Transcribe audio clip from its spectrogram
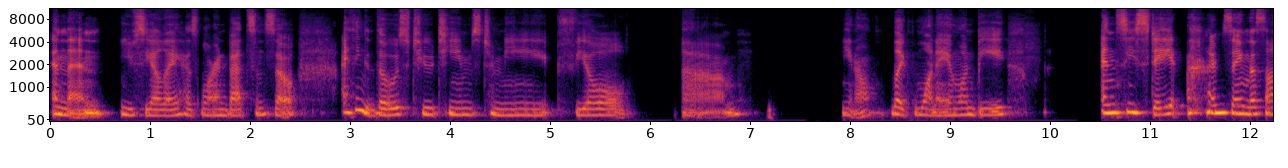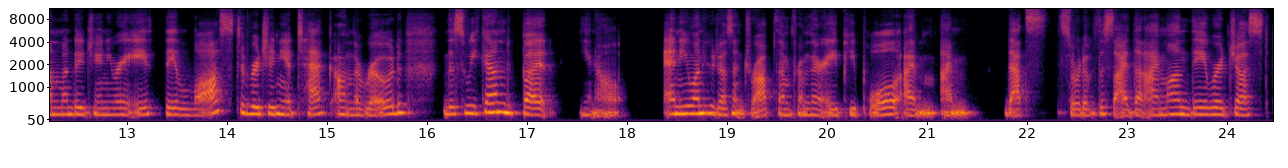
and then UCLA has Lauren Betts. And so I think those two teams to me feel, um, you know, like 1A and 1B. NC State, I'm saying this on Monday, January 8th, they lost to Virginia Tech on the road this weekend. But, you know, anyone who doesn't drop them from their AP poll, I'm I'm that's sort of the side that I'm on. They were just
